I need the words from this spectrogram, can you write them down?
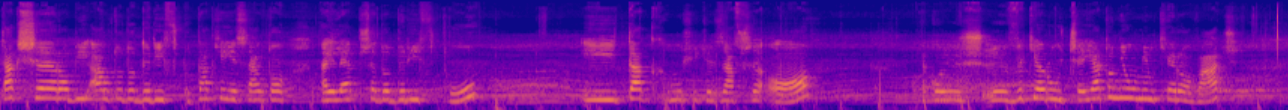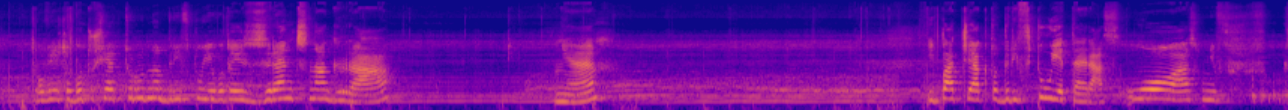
Tak się robi auto do driftu. Takie jest auto najlepsze do driftu. I tak musicie zawsze o. Jako już y, wykierujcie. Ja to nie umiem kierować. Bo wiecie, bo tu się trudno driftuje, bo to jest zręczna gra. Nie. I patrzcie jak to driftuje teraz. Ło, aż mnie w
